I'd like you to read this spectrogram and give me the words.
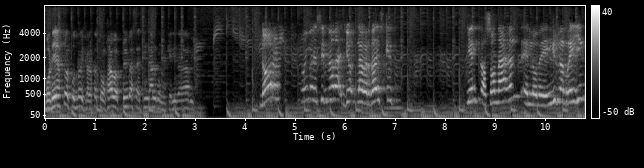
Por eso el fútbol mexicano está trabajando. Tú ibas a decir algo, mi querida Gaby. No, no iba a decir nada. Yo, la verdad es que tiene razón Alan en lo de Isla Reyes.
